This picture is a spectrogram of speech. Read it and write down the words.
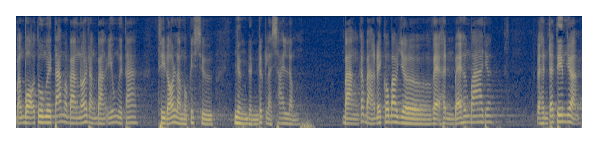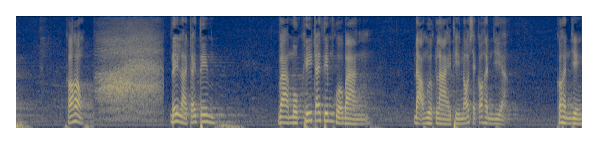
bạn bỏ tù người ta mà bạn nói rằng bạn yêu người ta, thì đó là một cái sự nhận định rất là sai lầm. Bạn, các bạn ở đây có bao giờ vẽ hình bé hơn ba chưa? Vẽ hình trái tim chưa ạ? Có không? Đây là trái tim. Và một khi trái tim của bạn đạo ngược lại thì nó sẽ có hình gì ạ? Có hình gì?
